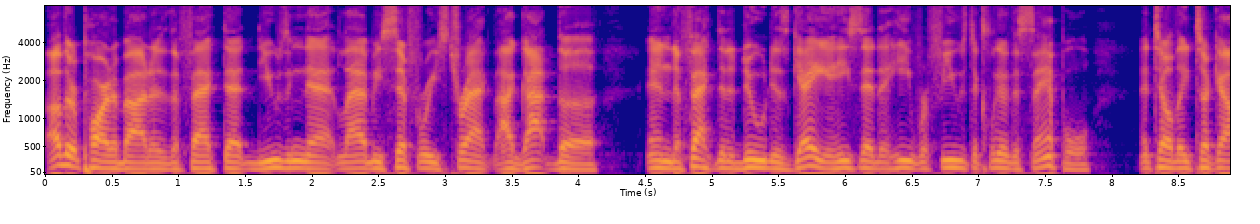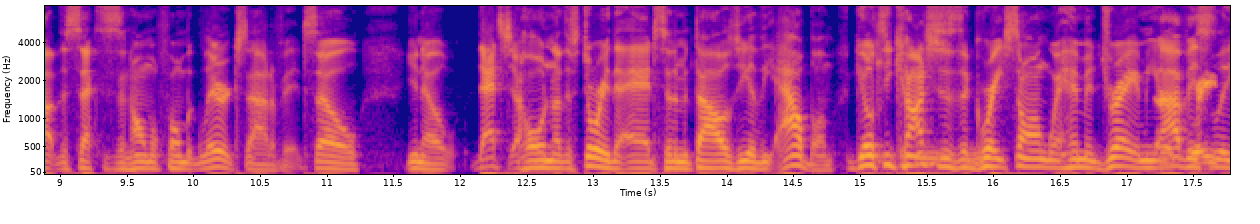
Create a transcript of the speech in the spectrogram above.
other part about it is the fact that using that Labi Siffre's track, I got the and the fact that the dude is gay and he said that he refused to clear the sample until they took out the sexist and homophobic lyrics out of it. So, you know, that's a whole nother story that adds to the mythology of the album. Guilty Conscience is a great song with him and Dre. I mean, A obviously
